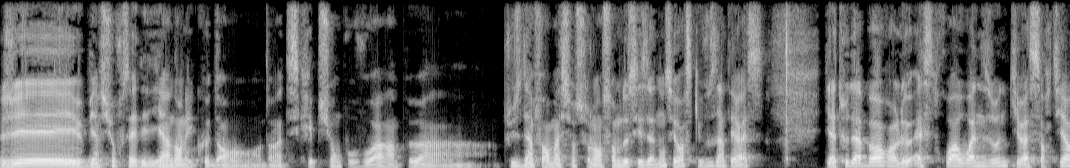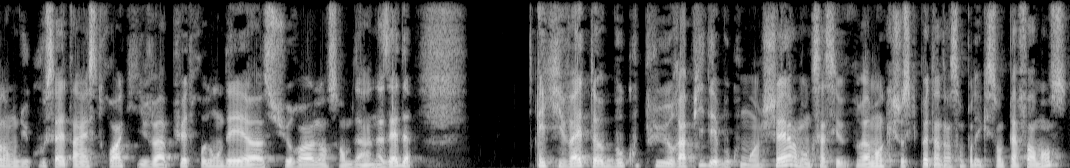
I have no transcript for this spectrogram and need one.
J'ai bien sûr, vous avez des liens dans les dans, dans la description pour voir un peu un, plus d'informations sur l'ensemble de ces annonces et voir ce qui vous intéresse. Il y a tout d'abord le S3 One Zone qui va sortir, donc du coup ça va être un S3 qui va plus être redondé euh, sur euh, l'ensemble d'un AZ et qui va être beaucoup plus rapide et beaucoup moins cher. Donc ça c'est vraiment quelque chose qui peut être intéressant pour des questions de performance.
